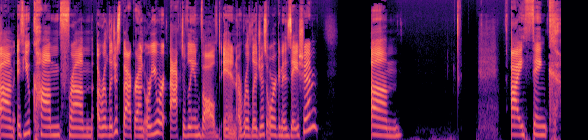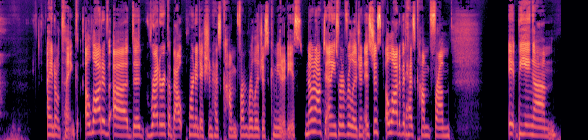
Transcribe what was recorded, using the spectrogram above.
Um, if you come from a religious background or you are actively involved in a religious organization, um, I think. I don't think a lot of uh, the rhetoric about porn addiction has come from religious communities. No knock to any sort of religion. It's just a lot of it has come from it being um,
